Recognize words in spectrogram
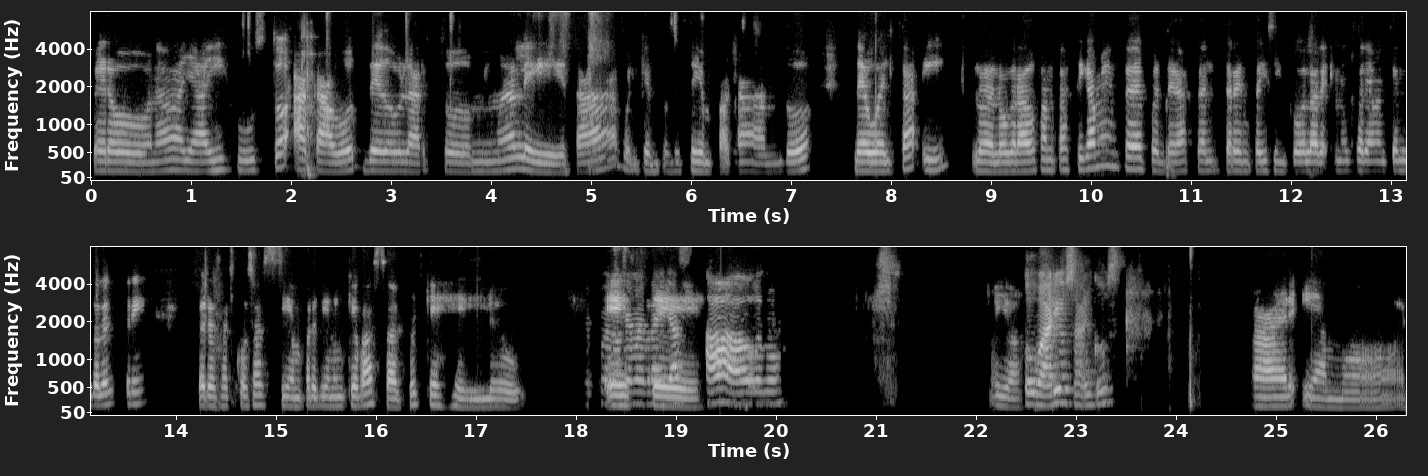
Pero nada, ya ahí justo acabo de doblar todo mi maleta, porque entonces estoy empacando de vuelta y lo he logrado fantásticamente después de gastar 35 dólares necesariamente en Dollar Tree, pero esas cosas siempre tienen que pasar porque hello. Espero que me traigas este, algo. O varios algo y amor.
